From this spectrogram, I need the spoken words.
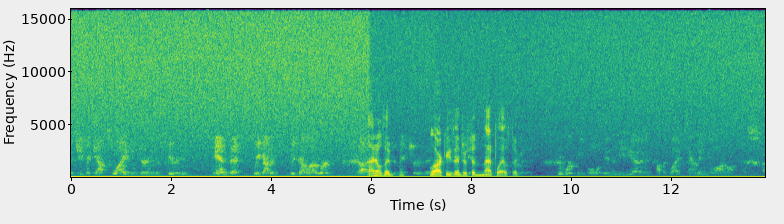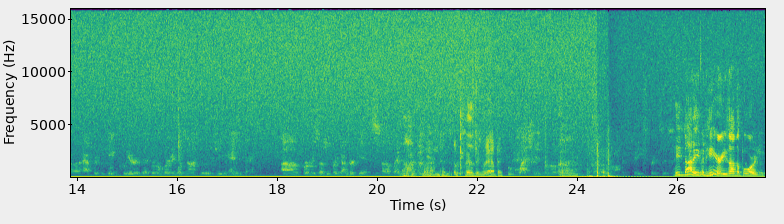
achievement gaps widened during this period and that we got to, we've got a lot of work. Uh, I don't think to sure Larky's interested in that plastic. There were people in the media and public life sounding the alarm on this uh, after it became clear that remote learning was not really achieving anything, um, for especially for younger kids. Uh, and one Come on, the plastic wrapping. who questioned remote learning often faced criticism. He's not even here. He's on the porch. tweet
